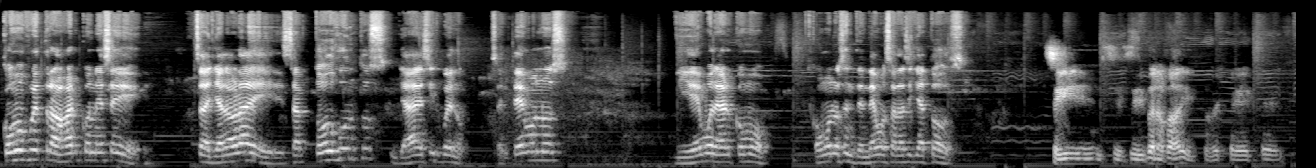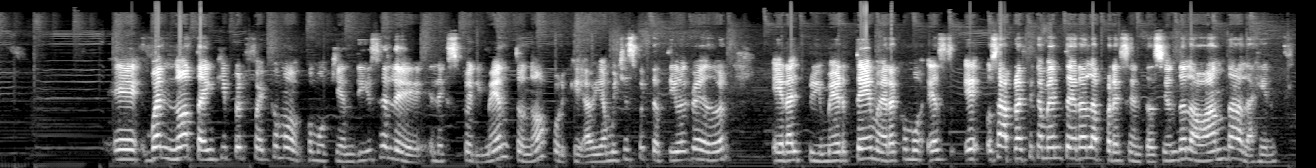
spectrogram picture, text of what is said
¿Cómo fue trabajar con ese? O sea, ya a la hora de estar todos juntos, ya decir, bueno, sentémonos y démosle a ver cómo, cómo nos entendemos ahora sí ya todos. Sí, sí, sí. Bueno, Fabi, pues, eh, bueno, no, Timekeeper fue como, como quien dice el, el, experimento, ¿no? Porque había mucha expectativa alrededor. Era el primer tema, era como, es, eh, o sea, prácticamente era la presentación de la banda a la gente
